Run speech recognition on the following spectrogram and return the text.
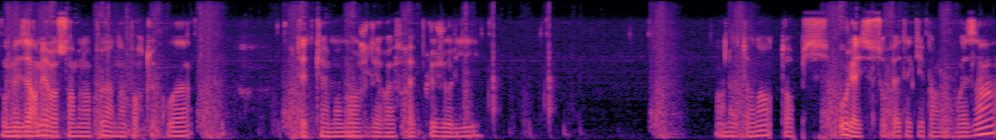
Bon, mes armées ressemblent un peu à n'importe quoi. Peut-être qu'à un moment je les referai plus jolies. En attendant, tant pis. Oh là, ils se sont fait attaquer par le voisin.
